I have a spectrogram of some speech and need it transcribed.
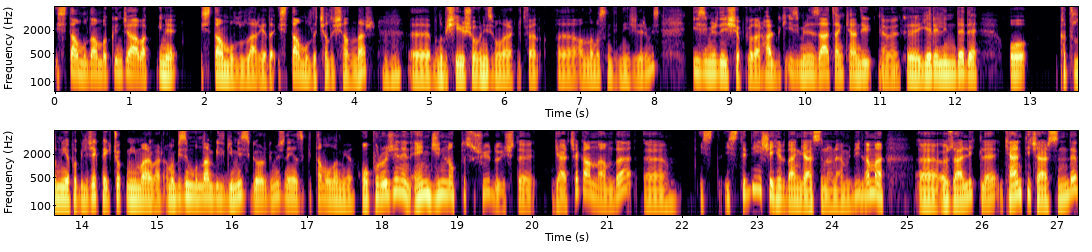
İstanbul'dan bakınca "Aa bak yine İstanbullular ya da İstanbul'da çalışanlar Hı hı. e, bunu bir şehir şovenizmi olarak lütfen e, anlamasın dinleyicilerimiz. İzmir'de iş yapıyorlar. Halbuki İzmir'in zaten kendi Evet. e, yerelinde de o katılımı yapabilecek pek çok mimar var. Ama bizim bundan bilgimiz, görgümüz ne yazık ki tam olamıyor. O projenin en cin noktası şuydu işte gerçek anlamda e, ist- istediği şehirden gelsin önemli değil ama e, özellikle kent içerisinde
